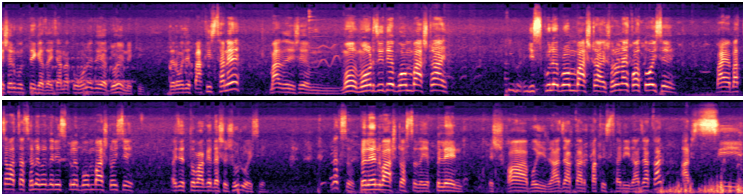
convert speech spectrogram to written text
দেশের মধ্যেই গেজাইছে। না তো ওখানে দিয়ে দোহে নাকি? যেরকম যে পাকিস্তানে সে মসজিদে বোম বাস্ট হয়, স্কুলে বোম বাস্ট হয়। শোনো নাই কত হয়েছে বাচ্চা বাচ্চা, ছেলেমেয়েদের স্কুলে বোম বাস্ট হয়েছে ওই যে তোমাকে দেশে শুরু হয়েছে দেখছ? প্লেন বাস্ট হচ্ছে যে প্লেন সব ওই রাজাকার, পাকিস্তানি রাজাকার আর চীন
